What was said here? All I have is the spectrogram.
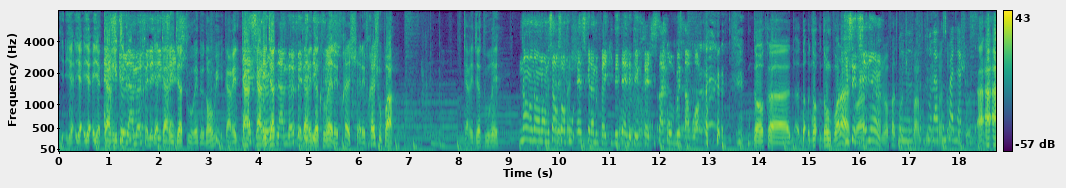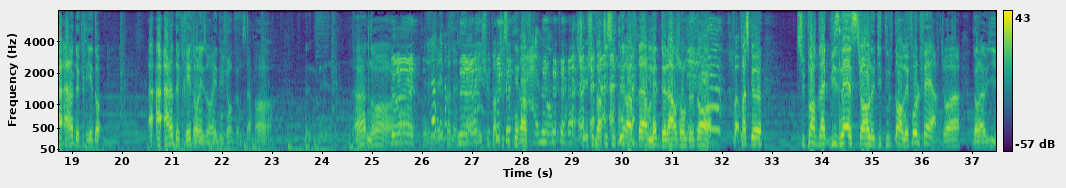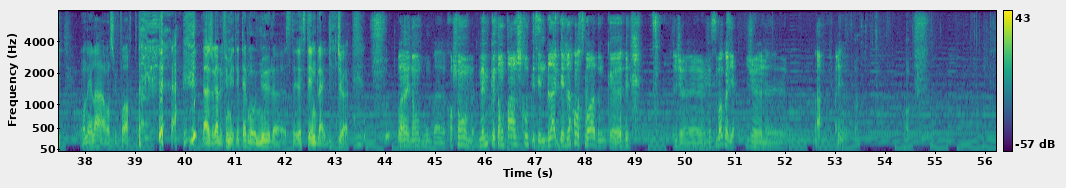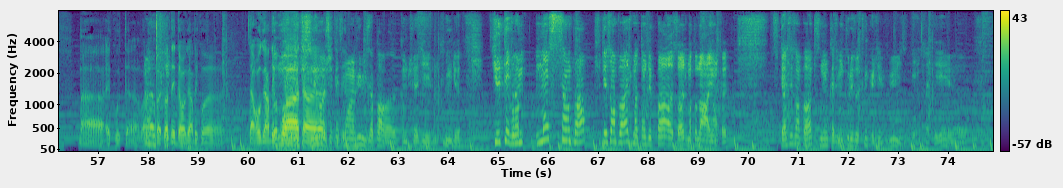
Il y a, il y a, il y a, il y a Est-ce que la meuf elle il y a était fraîche? Touré dedans, oui. La meuf elle était Touré, elle est fraîche? fraîche. Elle est fraîche ou pas? Karidia Touré. Non, non, non, mais ça on Elle s'en fout. Est-ce que la meuf avec qui t'étais elle était fraîche? C'est ça qu'on veut savoir. Donc, euh, do- do- donc voilà. Tu sais vois. très bien. Je vois pas de quoi tu parles. ton accompagnatrice. chose. Ah, ah, Arrête de crier dans. Ah, Arrête de crier dans les oreilles des gens comme ça. Oh. Hein Non. Ouais. Je suis parti soutenir un je, je suis parti soutenir un frère, mettre de l'argent dedans. Pa- Parce que support black business, tu vois, on le dit tout le temps, mais faut le faire, tu vois, dans la vie. On est là, on supporte. non, je regarde, le film était tellement nul, euh, c'était une blague, tu vois. Ouais, non, bon, bah franchement, même que t'en parles, je trouve que c'est une blague déjà en soi, donc euh, je je sais pas quoi dire. Je ne. Ah, j'ai pas les mots. Bah, écoute, euh, voilà. Ah, bah, toi, t'as été regardé quoi euh T'as regardé quoi j'ai quasiment rien vu, mis à part, comme tu l'as dit, Everything, euh, qui était vraiment sympa. C'était sympa, je m'attendais pas à ça, je m'attendais à rien en fait. C'était assez sympa, sinon quasiment tous les autres films que j'ai vus, ils étaient éclatés. euh,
